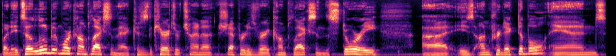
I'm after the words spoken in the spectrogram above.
but it's a little bit more complex than that because the character of Chyna Shepherd is very complex, and the story uh, is unpredictable and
